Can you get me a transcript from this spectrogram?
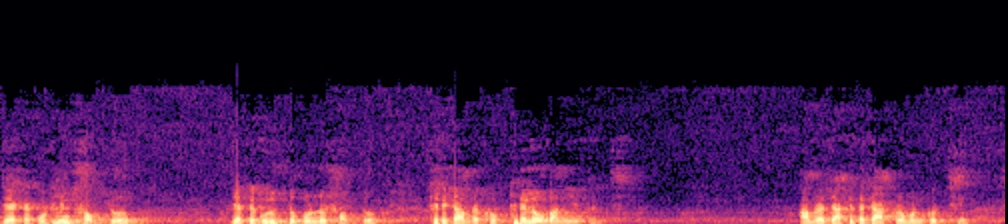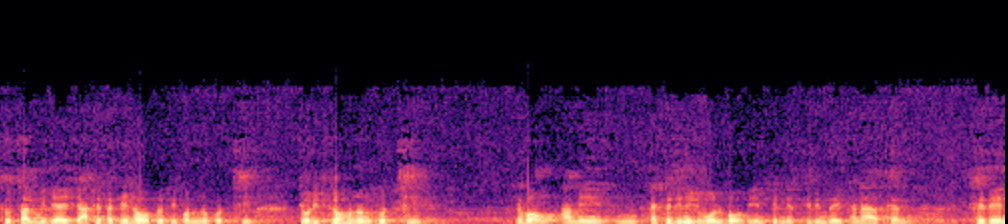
যে একটা কঠিন শব্দ, যে একটা গুরুত্বপূর্ণ শব্দ, সেটাকে আমরা খুব খেলেও বানিয়ে ফেলছি। আমরা যাকে তাকে আক্রমণ করছি, সোশ্যাল মিডিয়ায় যাকে তাকে হেয় প্রতিপন্ন করছি চরিত্র হনন করছি। এবং আমি একটা জিনিস বলব, বিএনপির নেতৃবৃন্দ এখানে আছেন। সেদিন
